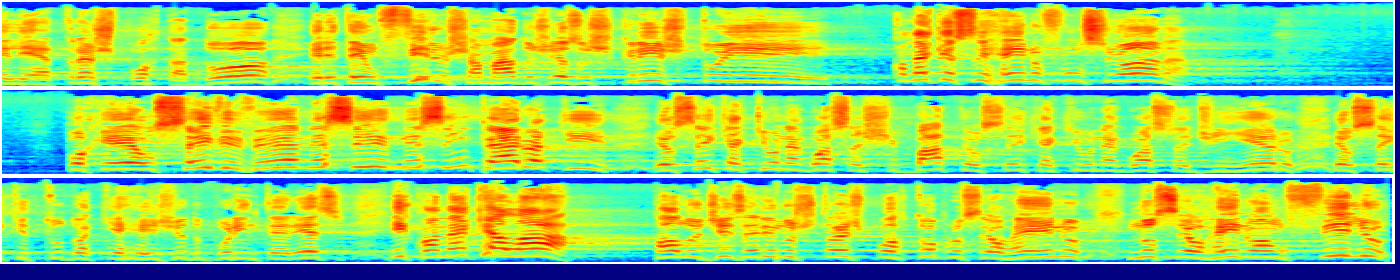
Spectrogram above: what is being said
ele é transportador, ele tem um filho chamado Jesus Cristo. E como é que esse reino funciona? Porque eu sei viver nesse, nesse império aqui. Eu sei que aqui o negócio é chibata, eu sei que aqui o negócio é dinheiro, eu sei que tudo aqui é regido por interesse. E como é que é lá? Paulo diz, ele nos transportou para o seu reino, no seu reino há um filho,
